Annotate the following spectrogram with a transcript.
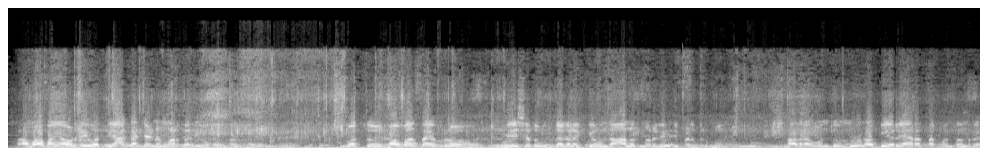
ರಮಾಬಾಯಿ ಅವ್ರದ್ದು ಇವತ್ತು ಯಾಕೆ ಆಚರಣೆ ಮಾಡ್ತಾ ಇದೀವಪ್ಪ ಅಂತಂದ್ರೆ ಇವತ್ತು ಬಾಬಾ ಸಾಹೇಬ್ರು ದೇಶದ ಉದ್ದಗಲಕ್ಕೆ ಒಂದು ಆಲದ ಮರಗತಿ ಬೆಳೆದಿರ್ಬೋದು ಆದ್ರೆ ಒಂದು ಮೂಲ ಬೇರು ಯಾರತ್ತಪ್ಪ ಅಂತಂದ್ರೆ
